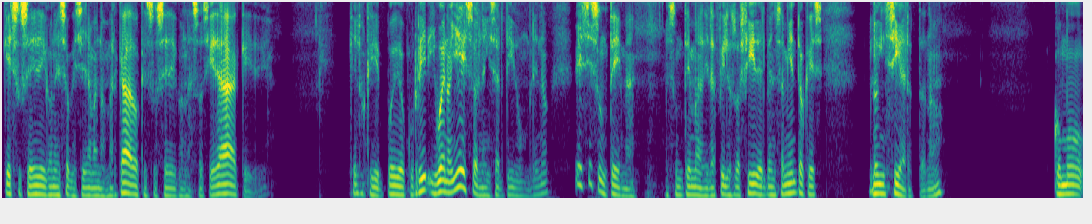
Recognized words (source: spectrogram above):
qué sucede con eso que se llaman los mercados, qué sucede con la sociedad, qué, qué es lo que puede ocurrir. Y bueno, y eso es la incertidumbre, ¿no? Ese es un tema, es un tema de la filosofía y del pensamiento que es lo incierto, ¿no? Cómo,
